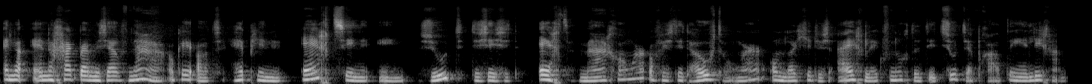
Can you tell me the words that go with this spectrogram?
En dan, en dan ga ik bij mezelf na. Oké, Ad, heb je nu echt zin in zoet? Dus is het echt maaghonger of is dit hoofdhonger? Omdat je dus eigenlijk vanochtend dit zoet hebt gehad in je lichaam.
